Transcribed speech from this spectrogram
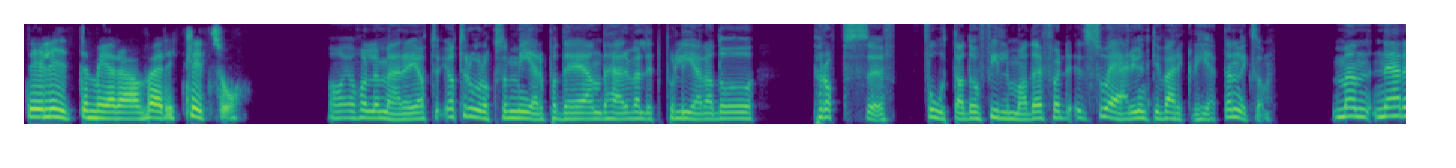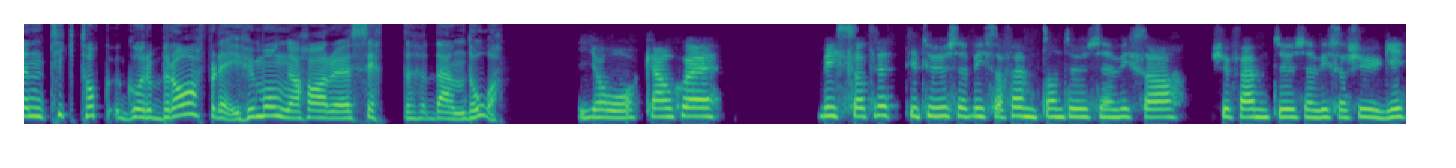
det är lite mera verkligt så. Ja, jag håller med dig. Jag, jag, tror också mer på det än det här väldigt polerade och proffsfotade och filmade. För så är det ju inte i verkligheten. Liksom. Men när en TikTok går bra för dig, hur många har eh, sett den då? Ja, kanske vissa 30 000, vissa 15 000, vissa 25 000, vissa 20.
